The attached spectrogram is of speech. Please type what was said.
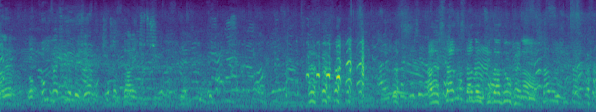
Ale bo pół metru nie obejrzałem, krzyczę dalej, czy trzy. Ale stan, stanął ci na duchę. No. Stanął ci tak na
